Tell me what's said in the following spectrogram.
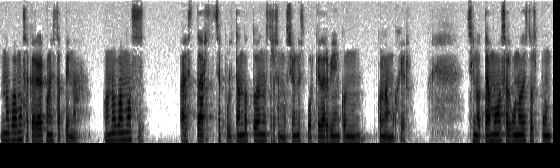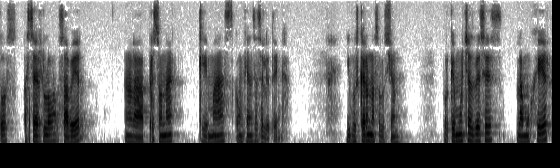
no vamos a cargar con esta pena o no vamos a estar sepultando todas nuestras emociones por quedar bien con, con la mujer. Si notamos alguno de estos puntos, hacerlo saber a la persona que más confianza se le tenga y buscar una solución. Porque muchas veces la mujer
